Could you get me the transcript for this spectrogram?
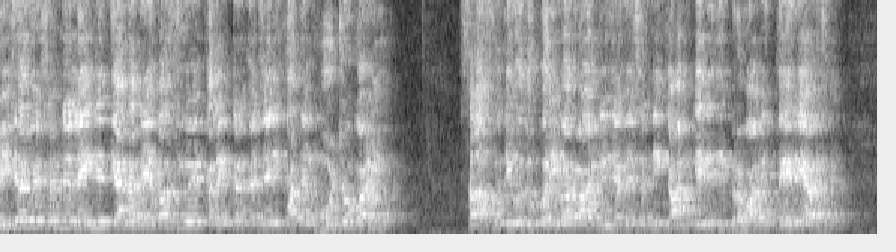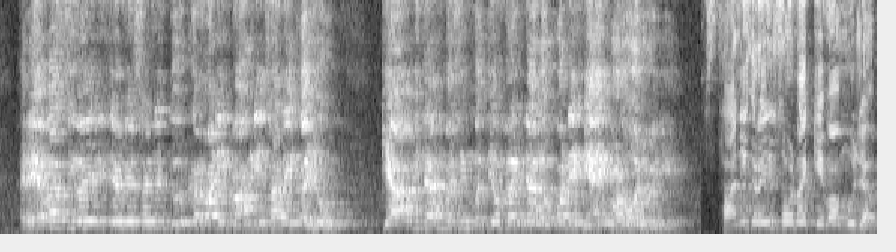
રિઝર્વેશનને લઈને ત્યાંના રહેવાસીઓએ કલેક્ટર કચેરી ખાતે મોરચો કાઢ્યો. સાતસોથી વધુ પરિવારો આ રિઝર્વેશનની કામગીરીથી પ્રભાવિત થઈ રહ્યા છે. રહેવાસીઓએ રિઝર્વેશનને દૂર કરવાની માંગણી સાથે કહ્યું કે આ વિધાન પછી મધ્યમ વર્ગના લોકોને ન્યાય મળવો જોઈએ. સ્થાનિક રહીશોના કહેવા મુજબ,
